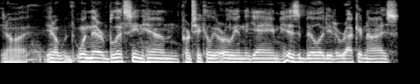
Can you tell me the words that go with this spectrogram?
you know, I, you know, when they're blitzing him, particularly early in the game, his ability to recognize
